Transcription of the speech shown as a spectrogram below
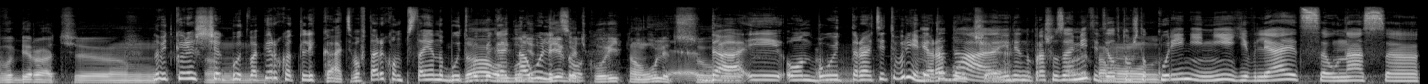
выбирать. Э, Но ведь курящий человек будет, во-первых, отвлекать, во-вторых, он постоянно будет да, выбегать он будет на улицу. бегать, курить на улицу. Да, и он будет тратить время Это рабочее. да, Елена, прошу заметить, Поэтому... дело в том, что курение не является у нас э,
